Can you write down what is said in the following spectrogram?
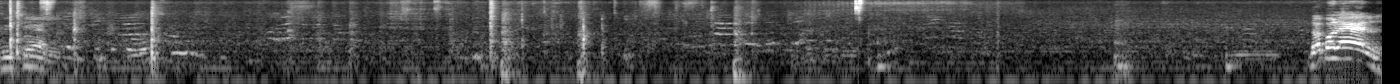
Rachel. Double L.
